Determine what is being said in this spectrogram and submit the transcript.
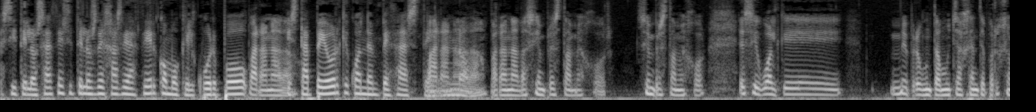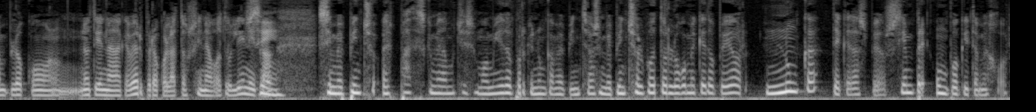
si te los haces y te los dejas de hacer, como que el cuerpo Para nada. está peor que cuando empezaste. Para No. nada, para nada, siempre está mejor, siempre está mejor. Es igual que me pregunta mucha gente, por ejemplo, con no tiene nada que ver, pero con la toxina botulínica. Sí. Si me pincho, es que me da muchísimo miedo porque nunca me he pinchado. Si me pincho el botox, luego me quedo peor. Nunca te quedas peor, siempre un poquito mejor.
